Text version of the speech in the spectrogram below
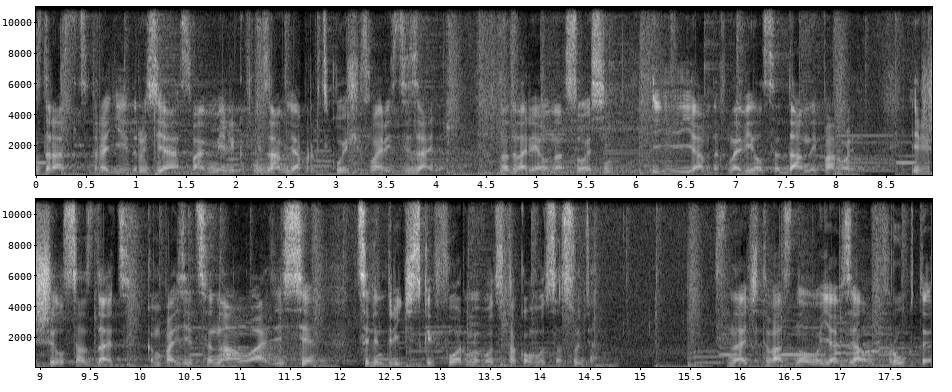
Здравствуйте, дорогие друзья! С вами Меликов Низам, я практикующий флорист-дизайнер. На дворе у нас осень, и я вдохновился данной порой и решил создать композицию на оазисе цилиндрической формы вот в таком вот сосуде. Значит, в основу я взял фрукты,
